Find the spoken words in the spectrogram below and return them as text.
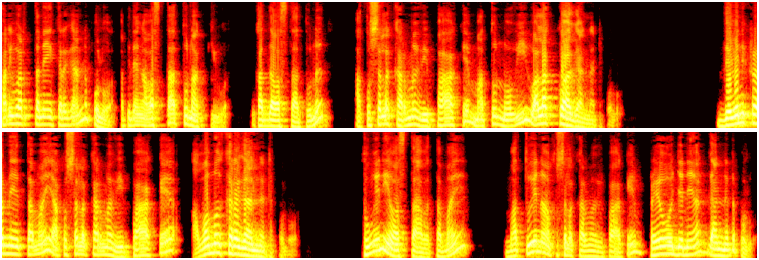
පරිවර්තනය කරගන්න පුළුවන්. අපි දැන් අවස්ථා තුනක් කිව්වා. මොකක්ද අවස්ථා තුන? අකුසල කර්ම විපාකයේ මතු නොවි වළක්වා ගන්නට පුළුවන්. දෙවෙනි ක්‍රමය තමයි අකුසල කර්ම විපාකය අවම කරගන්නට පුළුවන්. තුන්වෙනි අවස්ථාව තමයි මතුවෙන අකුසල කර්ම විපාකයෙන් ප්‍රයෝජනයක් ගන්නට පුළුවන්.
